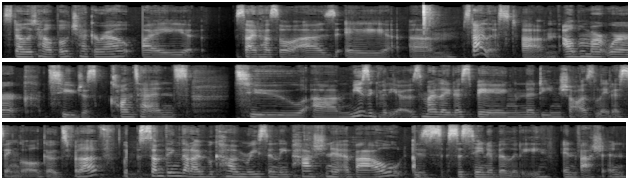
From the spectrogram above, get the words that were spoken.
Stella Talpo, check her out. I side hustle as a um, stylist, um, album artwork to just content to um, music videos, my latest being Nadine Shah's latest single, Goats for Love. Something that I've become recently passionate about is sustainability in fashion.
